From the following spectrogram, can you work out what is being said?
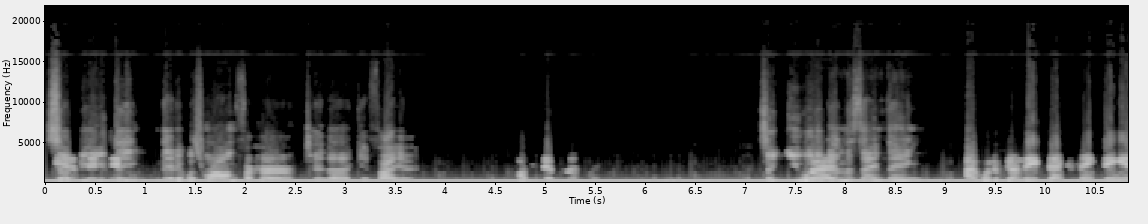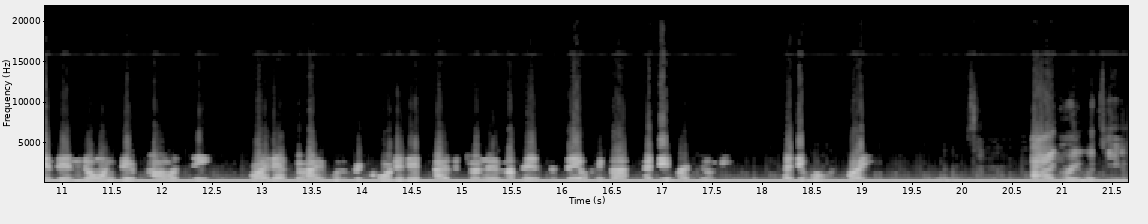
So, Yeah, do you it- it- think that it was wrong for her to uh, get fired? Most definitely. So, you would have done the same thing? I would have done the exact same thing, and then knowing their policy, right after I would have recorded it, I'd have turned it in my best and say, "Okay, bye. I did my duty. I did what was right." I agree with you.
